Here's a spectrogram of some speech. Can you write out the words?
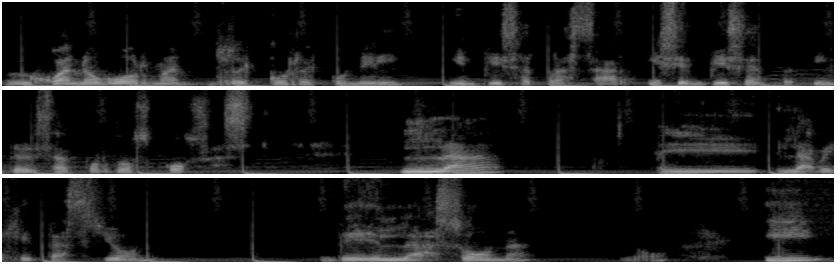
Juan O'Gorman, recorre con él y empieza a trazar y se empieza a interesar por dos cosas. La, eh, la vegetación de la zona, ¿no? Y,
